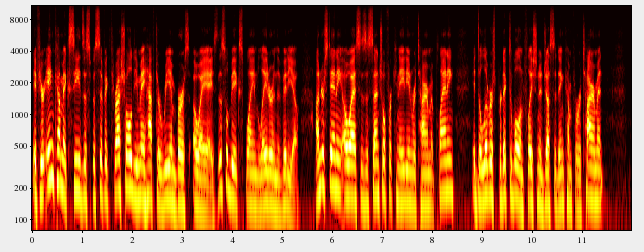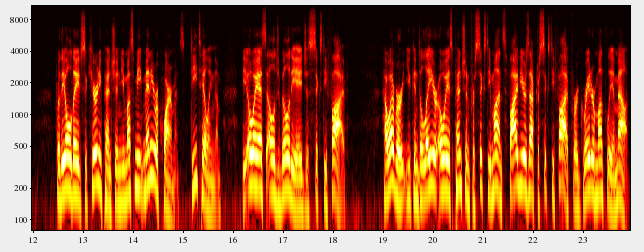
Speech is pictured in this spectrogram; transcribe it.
If your income exceeds a specific threshold, you may have to reimburse OAS. This will be explained later in the video. Understanding OAS is essential for Canadian retirement planning. It delivers predictable inflation-adjusted income for retirement. For the old age security pension, you must meet many requirements, detailing them. The OAS eligibility age is 65. However, you can delay your OAS pension for 60 months, five years after 65, for a greater monthly amount.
